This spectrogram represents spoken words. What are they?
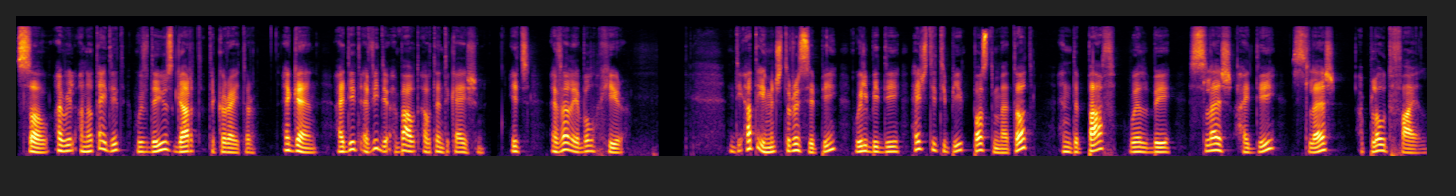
So I will annotate it with the useGuard decorator. Again, I did a video about authentication. It's available here. The add image to recipe will be the HTTP post method and the path will be slash id slash upload file.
